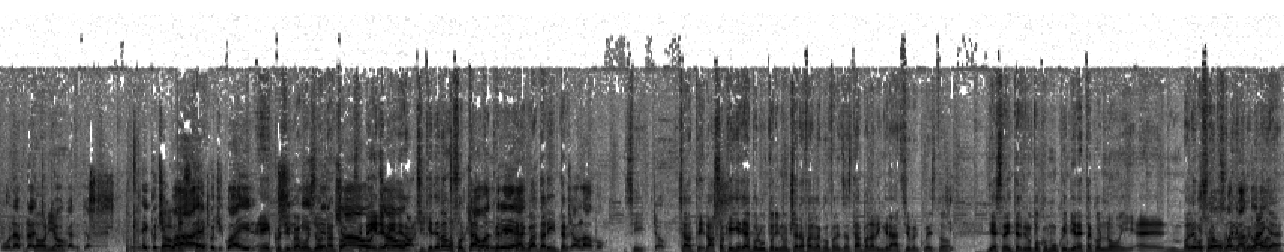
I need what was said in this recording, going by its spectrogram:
un abbraccio, Antonio. ciao caro, ciao. Eccoci Ciao, qua, mister. eccoci qua. Il, Eccoci il qua, buongiorno mister. Antonio. Ciao, bene, ciao. bene. No, ci chiedevamo soltanto Ciao, per quel che Andrea. riguarda l'Inter. Ciao Lapo. Sì. Ciao. Ciao a te. No, so che ieri ha voluto rinunciare a fare la conferenza stampa, la ringrazio per questo Sì. di essere intervenuto comunque in diretta con noi. Eh, volevo Perché stavo sapere come mai ha-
